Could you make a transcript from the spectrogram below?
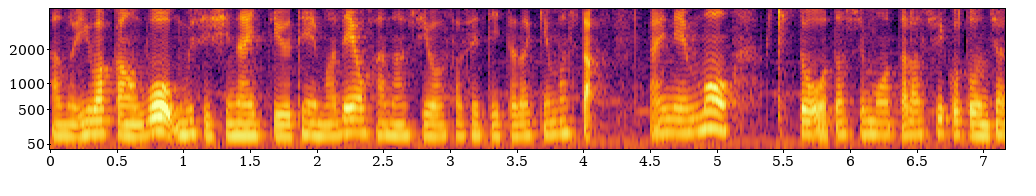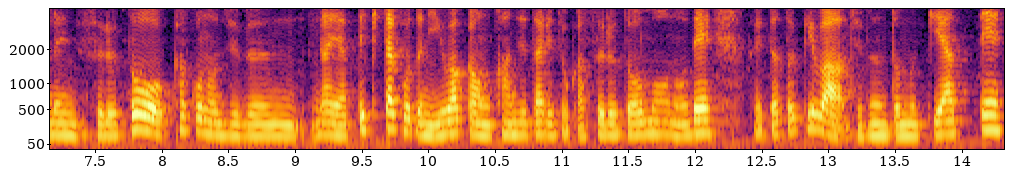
あの違和感を無視しないっていうテーマでお話をさせていただきました。来年もきっと私も新しいことにチャレンジすると過去の自分がやってきたことに違和感を感じたりとかすると思うのでそういった時は自分と向き合って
